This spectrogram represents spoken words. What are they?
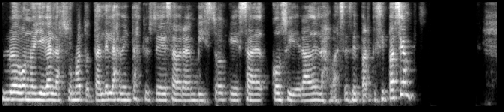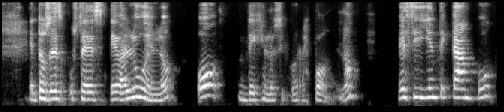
luego no llega la suma total de las ventas que ustedes habrán visto que está considerado en las bases de participación. Entonces, ustedes evalúenlo o déjenlo si corresponde, ¿no? El siguiente campo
